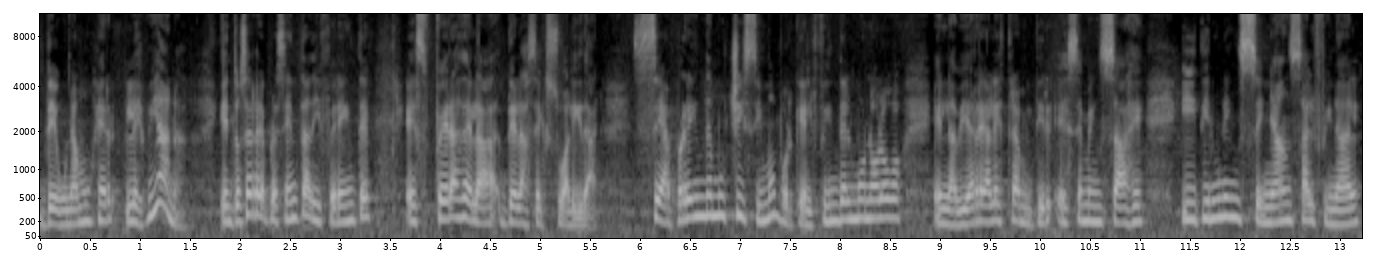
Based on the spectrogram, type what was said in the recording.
de una mujer lesbiana. Entonces representa diferentes esferas de la, de la sexualidad. Se aprende muchísimo porque el fin del monólogo en la vida real es transmitir ese mensaje y tiene una enseñanza al final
